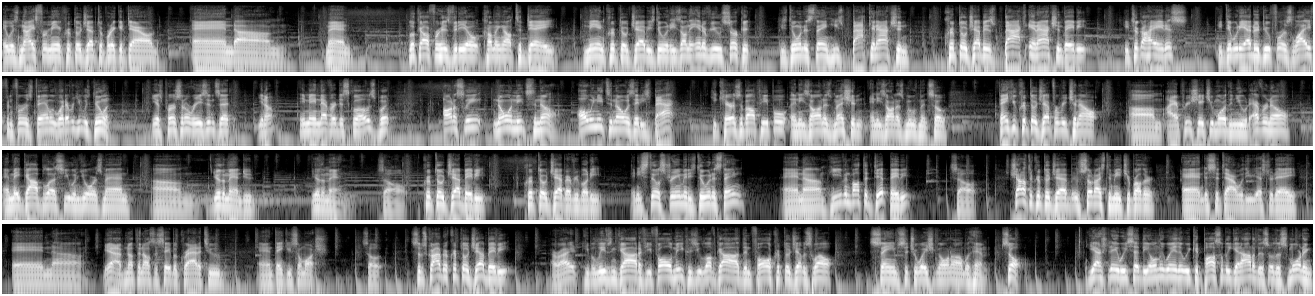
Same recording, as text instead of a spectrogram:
It was nice for me and Crypto Jeb to break it down. And um, man, look out for his video coming out today. Me and Crypto Jeb, he's doing. He's on the interview circuit. He's doing his thing. He's back in action. Crypto Jeb is back in action, baby. He took a hiatus. He did what he had to do for his life and for his family, whatever he was doing. He has personal reasons that you know he may never disclose, but honestly, no one needs to know. All we need to know is that he's back he cares about people and he's on his mission and he's on his movement. So thank you, Crypto Jeb, for reaching out. Um, I appreciate you more than you would ever know. And may God bless you and yours, man. Um, you're the man, dude. You're the man. So Crypto Jeb, baby. Crypto Jeb, everybody. And he's still streaming. He's doing his thing. And um, he even bought the dip, baby. So shout out to Crypto Jeb. It was so nice to meet you, brother, and to sit down with you yesterday. And uh, yeah, I have nothing else to say but gratitude. And thank you so much. So Subscribe to Crypto Jeb, baby. All right. He believes in God. If you follow me because you love God, then follow Crypto Jeb as well. Same situation going on with him. So, yesterday we said the only way that we could possibly get out of this, or this morning,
